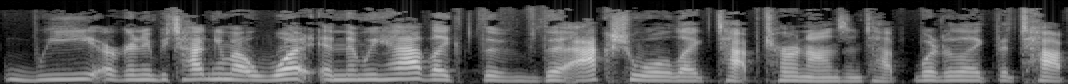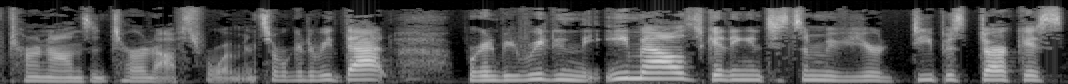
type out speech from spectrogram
we are going to be talking about what, and then we have like the the actual like top turn ons and top, what are like the top turn ons and turn offs for women. So we're going to read that. We're going to be reading the emails, getting into some of your deepest, darkest,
